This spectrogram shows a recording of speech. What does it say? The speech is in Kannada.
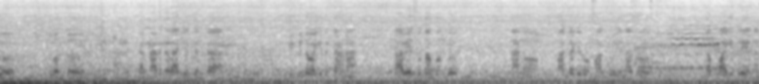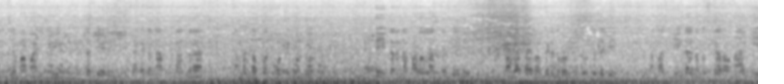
ಇವತ್ತು ಕರ್ನಾಟಕ ರಾಜ್ಯಾದ್ಯಂತ ಬಿಂಬಿತವಾಗಿದ್ದ ಕಾರಣ ತಾವೇ ಸ್ವತಃ ಬಂದು ನಾನು ಮಾತಾಡಿರೋ ಮಾತು ಏನಾದರೂ ತಪ್ಪಾಗಿದ್ರೆ ನಾನು ಕ್ಷಮಾ ಮಾಡ್ತೀನಿ ಅಂತಂದೇಳಿ ಈ ಸಂಘಟನಾ ಮುಖಾಂತರ ನಮ್ಮ ತಪ್ಪನ್ನು ಒಪ್ಪಿಕೊಂಡು ಮುಂದೆ ಈ ಥರ ನಾವು ಮಾಡೋಲ್ಲ ಅಂತಂದೇಳಿ ಬಾಬಾ ಸಾಹೇಬ್ ಅಂಬೇಡ್ಕರ್ ಅವರ ನೇತೃತ್ವದಲ್ಲಿ ನಮ್ಮ ಶ್ರೀಂದ ನಮಸ್ಕಾರವನ್ನು ಹಾಕಿ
